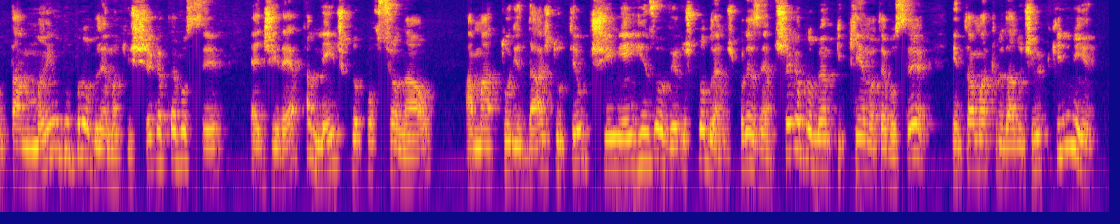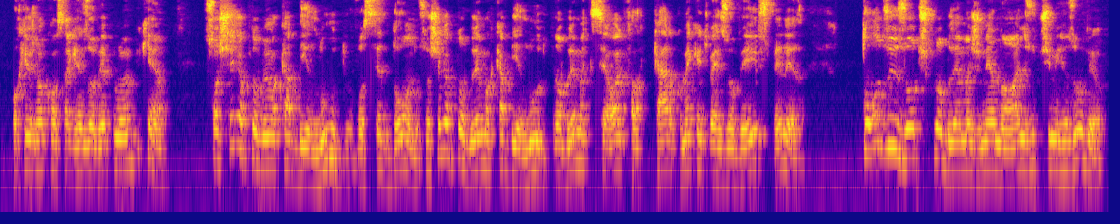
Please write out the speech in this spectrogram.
O tamanho do problema que chega até você é diretamente proporcional à maturidade do teu time em resolver os problemas. Por exemplo, chega um problema pequeno até você, então a maturidade do time é pequenininha, porque eles não conseguem resolver problema pequeno. Só chega problema cabeludo, você dono, só chega problema cabeludo, problema que você olha e fala, cara, como é que a gente vai resolver isso? Beleza todos os outros problemas menores o time resolveu.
